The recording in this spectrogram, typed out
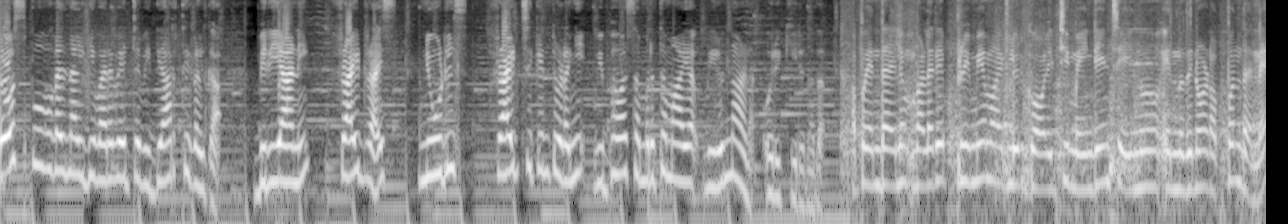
റോസ് പൂവുകൾ നൽകി വരവേറ്റ വിദ്യാർത്ഥികൾക്ക് biryani fried rice noodles fried chicken തുടങ്ങി വിഭവസമൃദ്ധമായ വിരുന്നാണ് ഒരുക്കിയിരുന്നത്. അപ്പോൾ എന്തായാലും വളരെ പ്രീമിയം ആയിട്ടുള്ള ഒരു ക്വാളിറ്റി മെയിന്റെയിൻ ചെയ്യുന്നു എന്നതിനോടൊപ്പം തന്നെ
